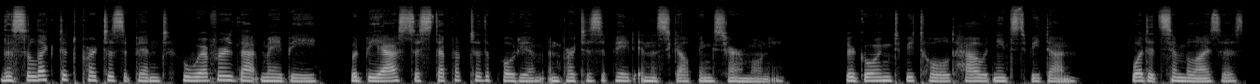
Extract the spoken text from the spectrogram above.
The selected participant, whoever that may be, would be asked to step up to the podium and participate in the scalping ceremony. They're going to be told how it needs to be done, what it symbolizes,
